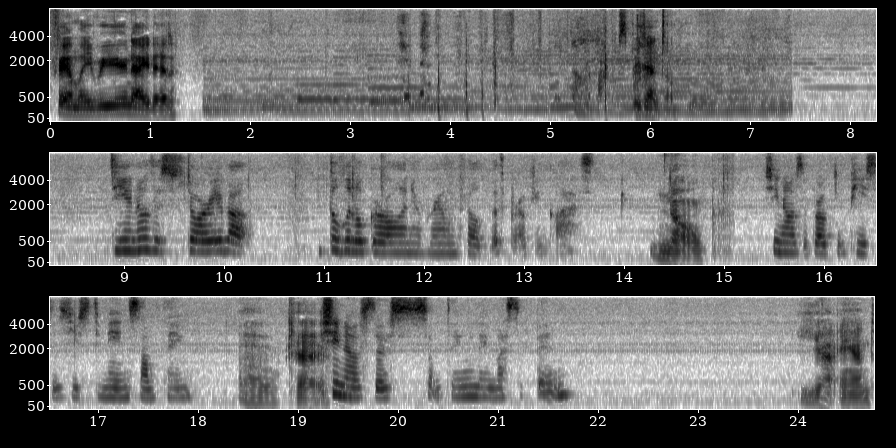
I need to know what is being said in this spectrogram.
Family reunited. Just be gentle. Do you know the story about the little girl in a room filled with broken glass? No. She knows the broken pieces used to mean something. Okay. She knows there's something they must have been. Yeah, and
